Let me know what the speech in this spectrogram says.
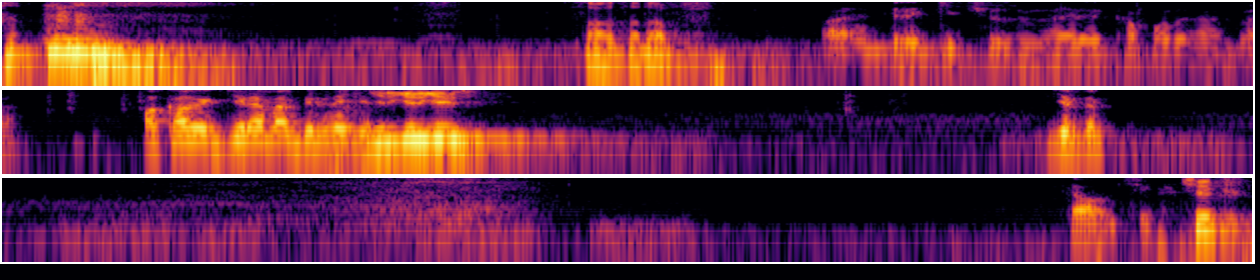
Sağ taraf. Aynen direkt geçiyoruz burada her yer kapalı galiba. Ha kanka gir hemen birine gir. Gir gir gir. Girdim. Tamam çık. Çık.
